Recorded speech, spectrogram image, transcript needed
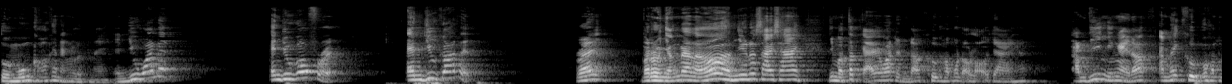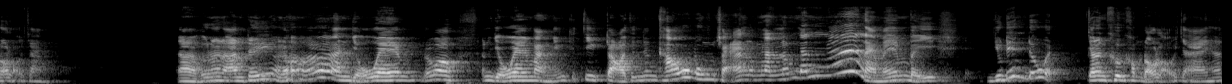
tôi muốn có cái năng lực này. And you want it. And you go for it. And you got it. Right? Và rồi nhận ra là ờ, hình như nó sai sai. Nhưng mà tất cả cái quá trình đó khương không có đổ lỗi cho ai hết. Thậm chí những ngày đó anh thấy khương cũng không đổ lỗi cho anh à, khương nói là anh trí rồi đó. Ờ, anh dụ em. Đúng không? Anh dụ em bằng những cái chiêu trò trên sân khấu bung xả lông lanh lóng lánh làm em bị you didn't do it. Cho nên khương không đổ lỗi cho ai hết.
